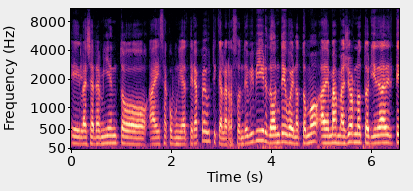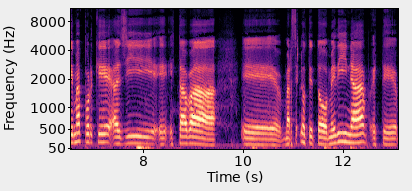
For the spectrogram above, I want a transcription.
el allanamiento a esa comunidad terapéutica, La Razón de Vivir, donde, bueno, tomó además mayor notoriedad el tema porque allí eh, estaba eh, Marcelo Teto Medina este,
